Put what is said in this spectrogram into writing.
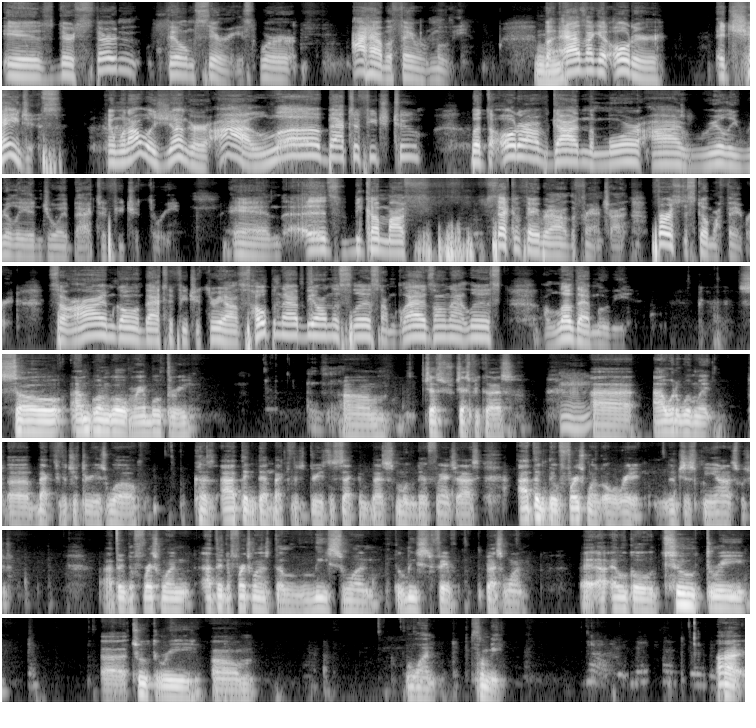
is there's certain film series where I have a favorite movie. But Mhm. as I get older, it changes. And when I was younger, I loved Back to the Future 2. But the older I've gotten, the more I really, really enjoy Back to the Future 3. And it's become my second favorite out of the franchise. First is still my favorite. So I'm going back to the Future 3. I was hoping that'd be on this list. I'm glad it's on that list. I love that movie. So I'm going to go Rambo 3. Um, just just because Mhm. uh, I would have went with uh, Back to the Future 3 as well. Because I think that Back to the Future 3 is the second best movie in the franchise. I think the first one's overrated. Let's just be honest with you. I think the first one, I think the first one is the least one, the least favorite, best one. Uh, it will go two, three, uh, two, three, um, one for me. All right.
